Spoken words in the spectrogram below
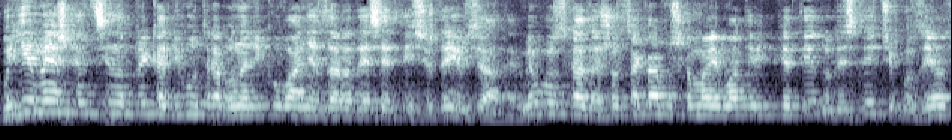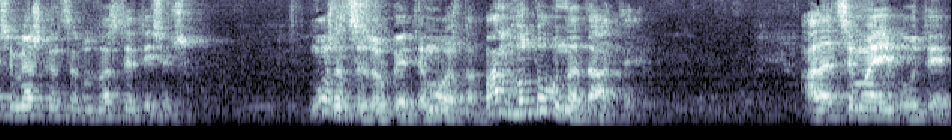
Бо є мешканці, наприклад, йому треба на лікування зараз 10 тисяч, де їх взяти. Ми можемо сказати, що ця карточка має мати від 5 до 10 чи по заявці мешканця до 20 тисяч. Можна це зробити? Можна. Банк готовий надати. Але це має бути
